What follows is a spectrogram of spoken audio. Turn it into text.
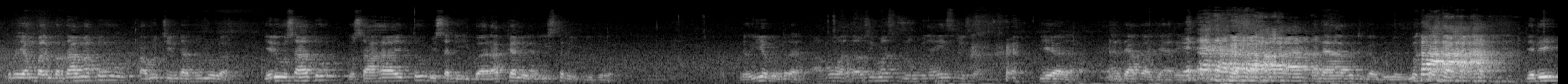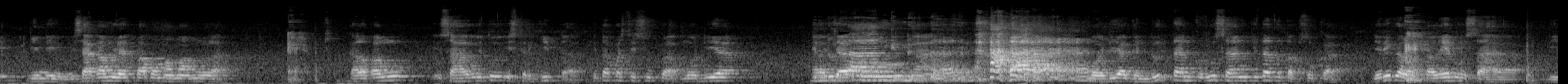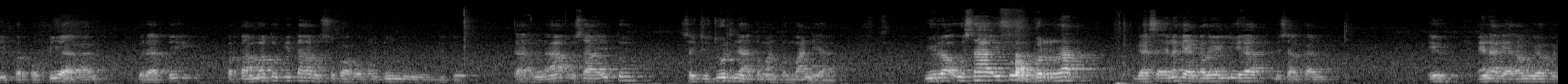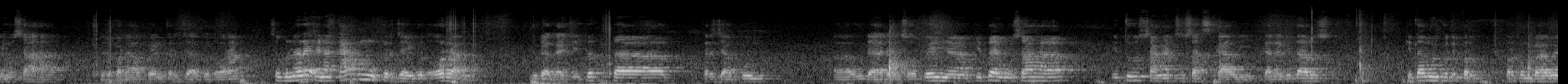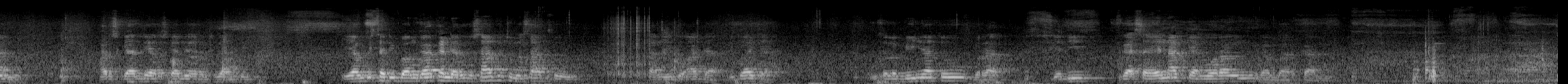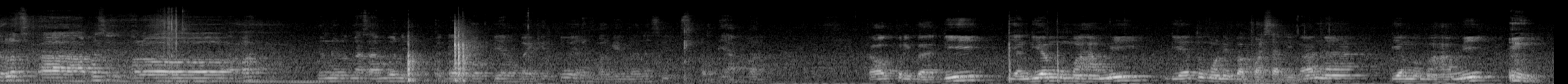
Terus yang paling pertama tuh kamu cinta dulu lah. Jadi usaha tuh usaha itu bisa diibaratkan dengan istri gitu. Ya, iya beneran. aku nggak tahu sih Mas belum punya istri sih Iya lah. Nanti aku ajarin. Padahal aku juga belum. Jadi gini, misal kamu lihat papa mamamu lah. Kalau kamu usaha itu istri kita, kita pasti suka. Mau dia eh, Gendutan, jatuh, gendutan. nah, mau dia gendutan, kurusan, kita tetap suka. Jadi kalau kalian usaha di perkopian, berarti pertama tuh kita harus suka kopi dulu gitu. Karena usaha itu sejujurnya teman-teman ya, wirausaha itu berat. Gak seenak yang kalian lihat, misalkan, eh enak ya kamu ya punya usaha daripada aku yang kerja ikut orang. Sebenarnya enak kamu kerja ikut orang, udah gaji tetap, kerja pun eh, udah ada SOP-nya. Kita yang usaha itu sangat susah sekali karena kita harus kita mengikuti per- perkembangan harus ganti harus ganti harus ganti yang bisa dibanggakan dari usaha itu cuma satu. Karena itu ada itu aja. Selebihnya tuh berat. Jadi gak seenak yang orang gambarkan. Terus eh, apa sih kalau apa Ambo nih kedai kopi yang baik itu yang bagaimana sih seperti apa? Kalau pribadi yang dia memahami dia tuh mau nembak pasar di mana, dia memahami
